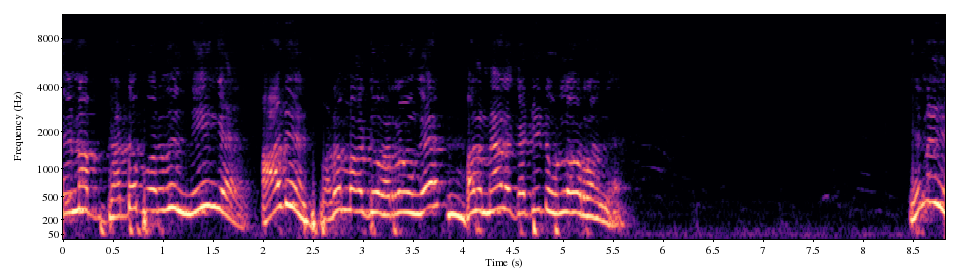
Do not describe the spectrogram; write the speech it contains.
ஏன்னா கட்ட போகிறது நீங்கள் ஆடியன்ஸ் படம் பார்க்க வர்றவங்க அதை மேலே கட்டிட்டு உள்ளே வர்றாங்க. என்னங்க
